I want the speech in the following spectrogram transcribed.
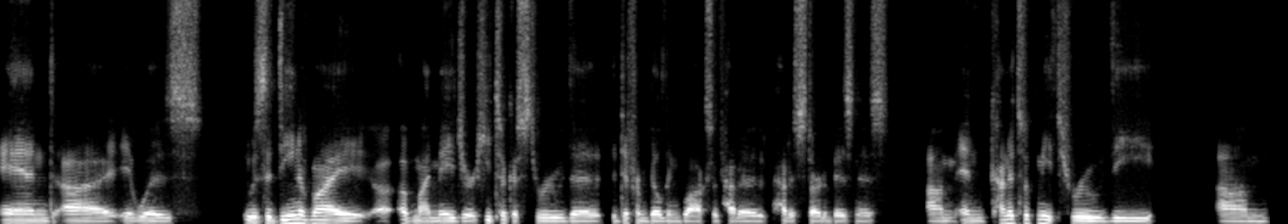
and uh, it was it was the dean of my uh, of my major. He took us through the the different building blocks of how to how to start a business, um, and kind of took me through the um,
